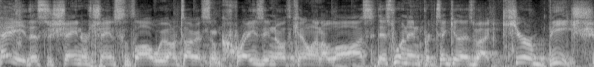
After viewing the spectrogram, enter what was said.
Hey, this is Shane from Shane's Law. We want to talk about some crazy North Carolina laws. This one in particular is about Kure Beach,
